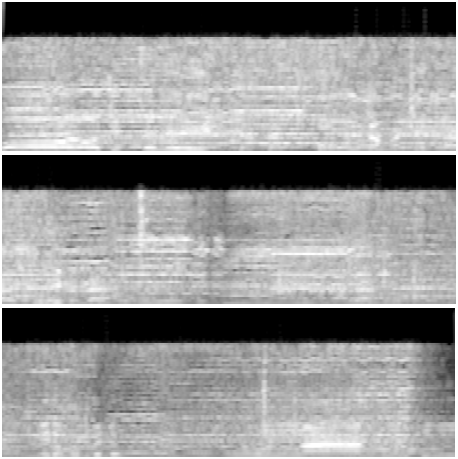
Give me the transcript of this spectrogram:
ఓ ఉంటా ఉంటామ్మా చైత్ర? స్కూల్ అయిపోయిందా? ఏదో ముద్దు పెట్టు. Ah.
